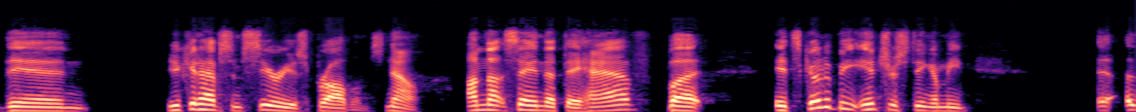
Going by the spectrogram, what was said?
then you could have some serious problems. Now, I'm not saying that they have, but it's going to be interesting. I mean, uh, uh,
